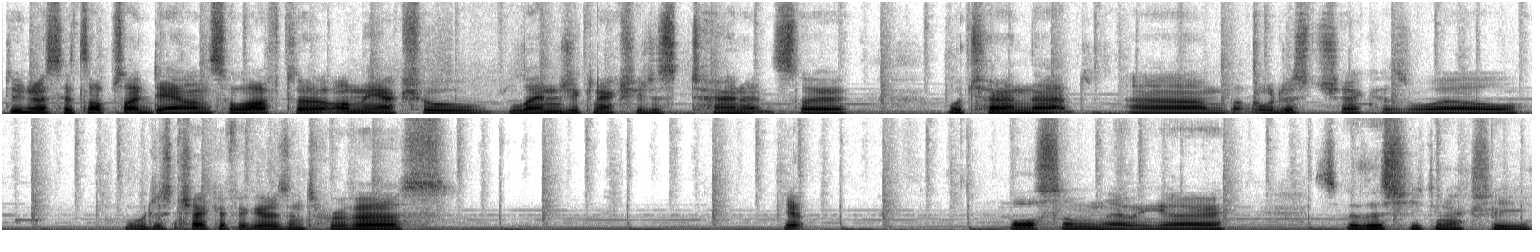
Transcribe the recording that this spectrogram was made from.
Do notice it's upside down, so we'll have to, on the actual lens, you can actually just turn it. So we'll turn that, um, but we'll just check as well. We'll just check if it goes into reverse. Yep, awesome, there we go. So this you can actually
